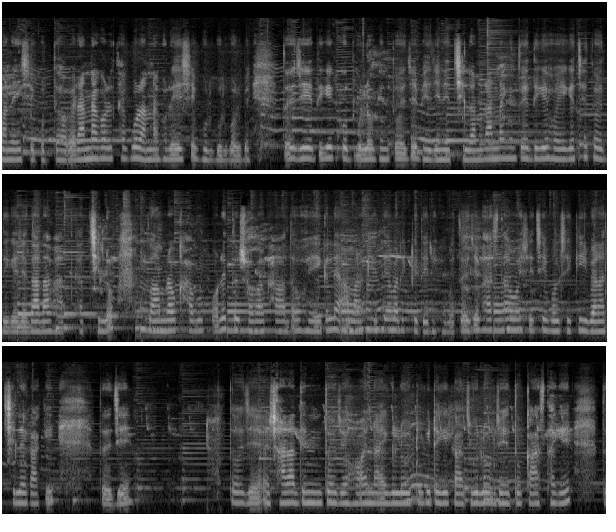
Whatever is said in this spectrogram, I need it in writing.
মানে এসে করতে হবে। রান্নাঘরে থাকব, রান্নাঘরে এসে ঘুরঘুর করবে। তো এই যে এদিকে খুদগুলো কিন্তু ওই যে ভেজে নিচ্ছিলাম। রান্না কিন্তু এদিকে হয়ে গেছে, তো এদিকে যে দাদা ভাত খাচ্ছিল, তো আমরাও খাব পরে। তো সবার খাওয়া দাওয়া হয়ে গেলে আমার খেতে আবার একটু দেরি হবে। তো ওই যে ভাস্তাও এসেছে, বলছে, কি বানাচ্ছিলে কাকি? তো এই যে তো যে সারাদিন তো যে হয় না এগুলো, টুকিটাকি কাজগুলো যেহেতু কাজ থাকে, তো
